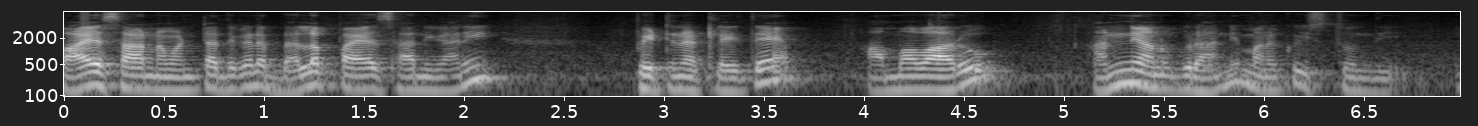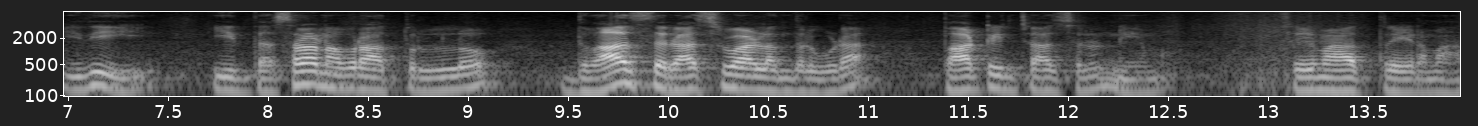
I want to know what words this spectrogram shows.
పాయసాన్నం అంటే అందుకనే బెల్ల పాయసాన్ని కానీ పెట్టినట్లయితే అమ్మవారు అన్ని అనుగ్రహాన్ని మనకు ఇస్తుంది. ఇది ఈ దసరా నవరాత్రులలో ద్వాదశ రాశి వాళ్ళందరూ కూడా పాటించాల్సిన నియమం. శ్రీమాత్రే నమః.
